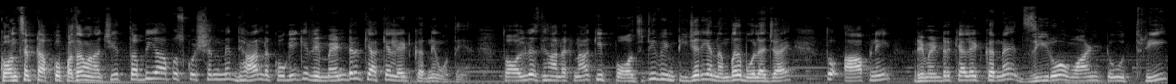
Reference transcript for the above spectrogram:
कॉन्सेप्ट आपको पता होना चाहिए तभी आप उस क्वेश्चन में ध्यान रखोगे कि रिमाइंडर क्या क्या लेट करने होते हैं। तो ऑलवेज ध्यान रखना कि पॉजिटिव इंटीजर या नंबर बोला जाए तो आपने रिमाइंडर क्या लेट करना है? ज़ीरो वन टू थ्री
